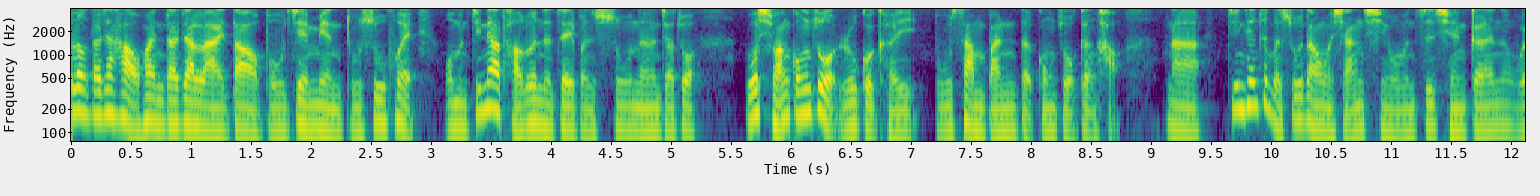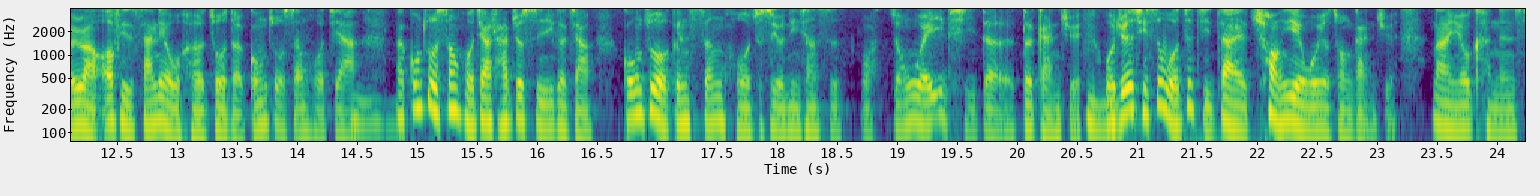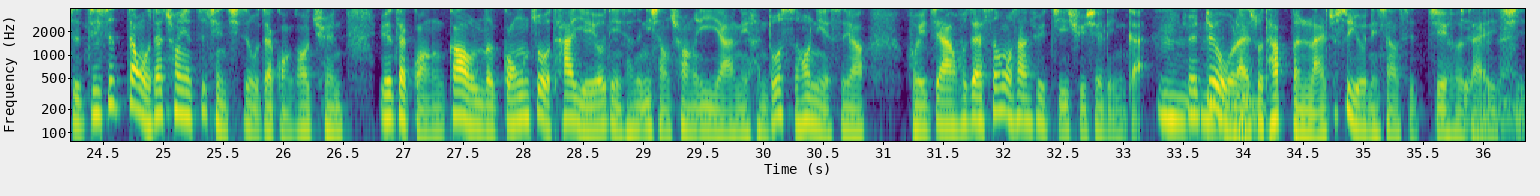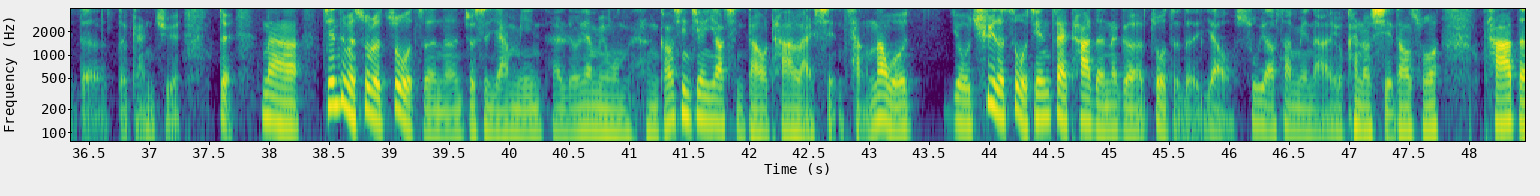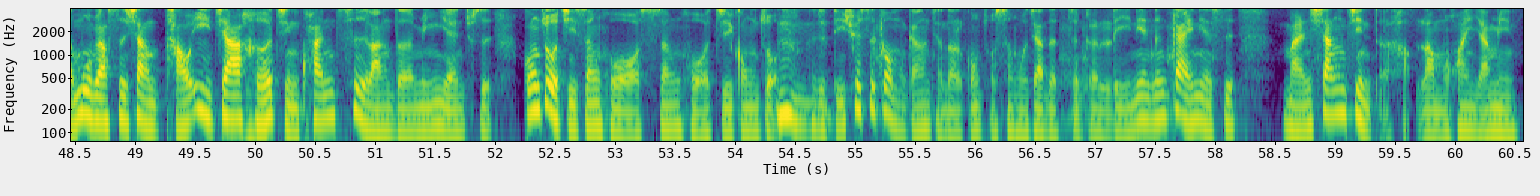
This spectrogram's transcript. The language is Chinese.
Hello，大家好，欢迎大家来到不见面读书会。我们今天要讨论的这本书呢，叫做《我喜欢工作，如果可以不上班的工作更好》。那今天这本书让我想起我们之前跟微软 Office 三六五合作的工作生活家。嗯、那工作生活家它就是一个讲工作跟生活就是有点像是哇融为一体的的感觉。嗯、我觉得其实我自己在创业，我有这种感觉。那有可能是其实在我在创业之前，其实我在广告圈，因为在广告的工作，它也有点像是你想创意啊，你很多时候你也是要。回家或在生活上去汲取一些灵感，嗯，所以对我来说，它本来就是有点像是结合在一起的的感觉。对，那今天这本书的作者呢，就是杨明，还有刘杨明，我们很高兴今天邀请到他来现场。那我有趣的是，我今天在他的那个作者的要书腰上面呢，有看到写到说，他的目标是像陶艺家河井宽次郎的名言，就是工作即生活，生活即工作。嗯，那就的确是跟我们刚刚讲到的工作生活家的整个理念跟概念是蛮相近的。好，那我们欢迎杨明。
